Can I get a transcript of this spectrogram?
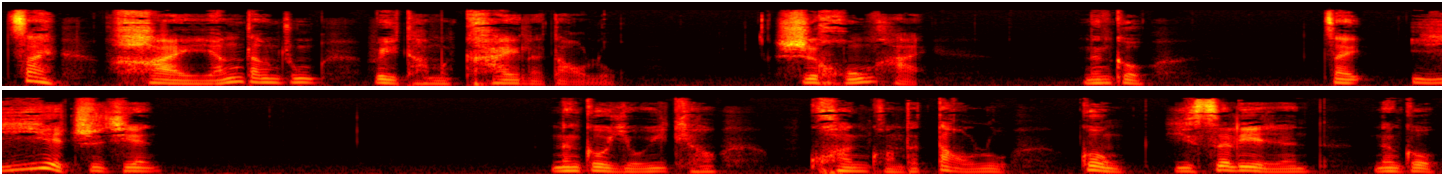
在海洋当中为他们开了道路，使红海能够在一夜之间能够有一条宽广的道路，供以色列人能够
